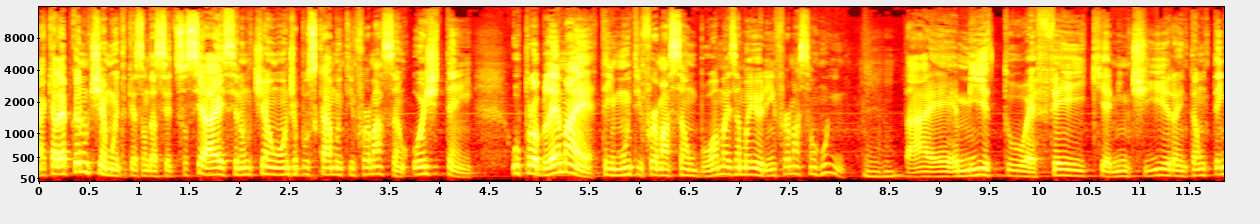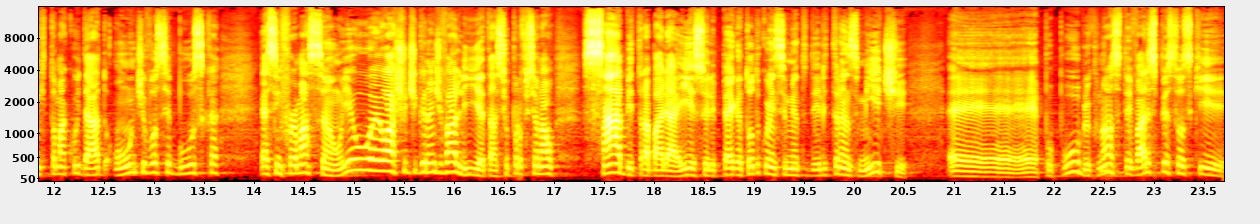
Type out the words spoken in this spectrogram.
Naquela época não tinha muita questão das redes sociais, você não tinha onde buscar muita informação. Hoje tem. O problema é, tem muita informação boa, mas a maioria é informação ruim. Uhum. Tá? É, é, mito, é fake, é mentira. Então tem que tomar cuidado onde você busca essa informação. E eu, eu acho de grande valia. Tá? Se o profissional sabe trabalhar isso, ele pega todo o conhecimento dele e transmite é, para o público. Nossa, tem várias pessoas que.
